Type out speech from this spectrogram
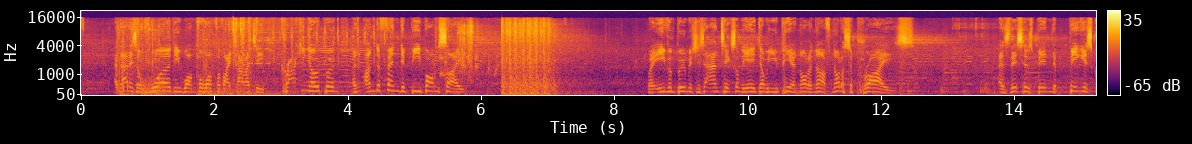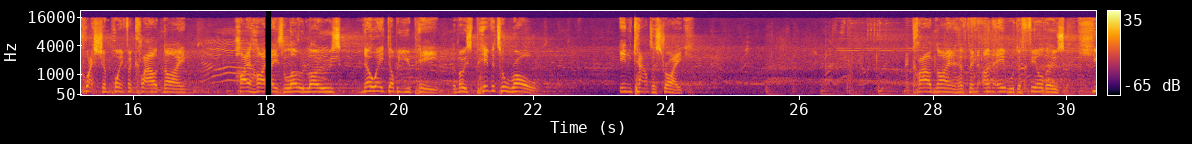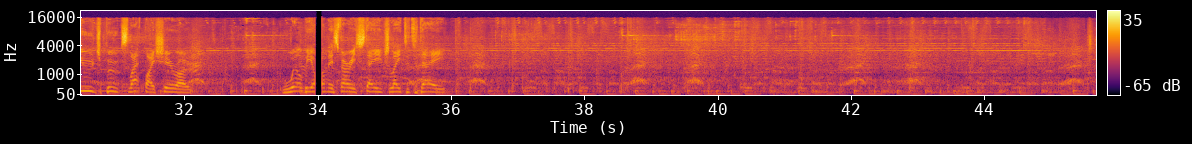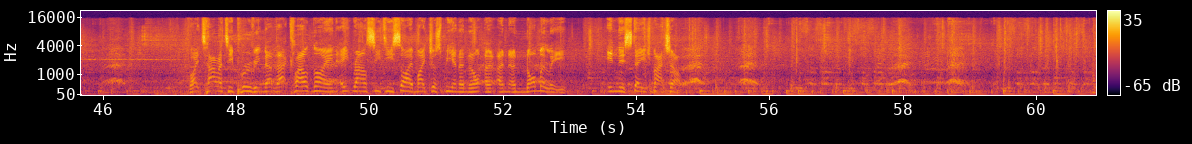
And that is a worthy one for one for Vitality. Cracking open an undefended B-bomb site. Where even Boomich's antics on the AWP are not enough, not a surprise. As this has been the biggest question point for Cloud9 high highs, low lows, no AWP, the most pivotal role in Counter-Strike. And Cloud9 have been unable to feel those huge boots left by sh1ro. Will be on this very stage later today Vitality proving that that Cloud9 eight-round CT side might just be an, an anomaly in this stage matchup.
